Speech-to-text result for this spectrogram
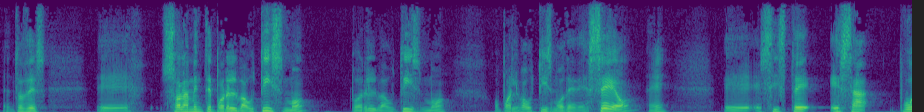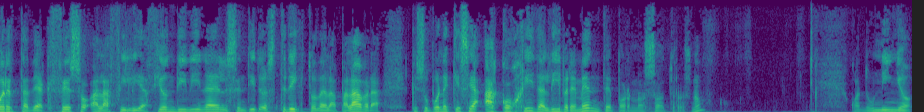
Entonces, eh, solamente por el bautismo, por el bautismo, o por el bautismo de deseo, ¿eh? Eh, existe esa puerta de acceso a la filiación divina en el sentido estricto de la palabra, que supone que sea acogida libremente por nosotros, ¿no? Cuando un niño,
